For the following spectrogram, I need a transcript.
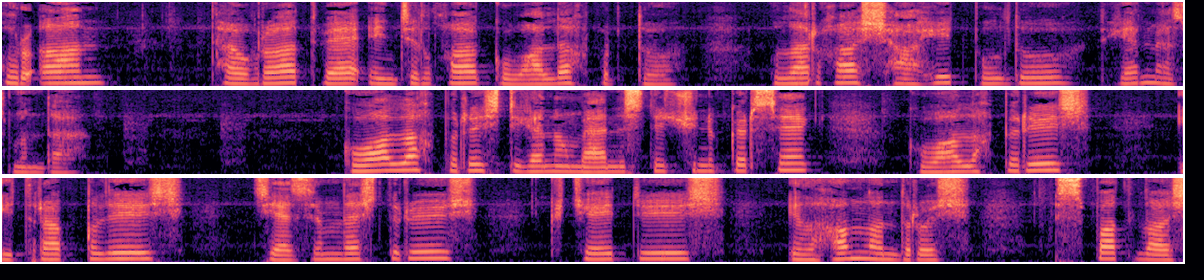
qur'on tavrat va injilga guvohlik burdi ularga şahit buldu degan məzmunda. Guvalıq biriş degenin mənisini düşünüb görsək, guvalıq biriş, itiraf qilish, cəzimləşdiriş, küçəytiş, ilhamlandırış, isbatlaş,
